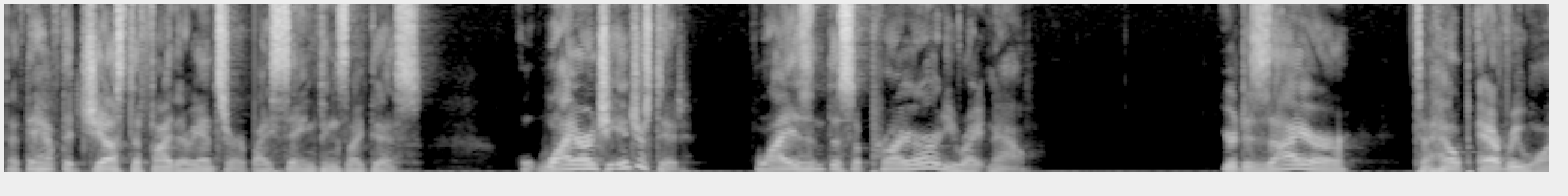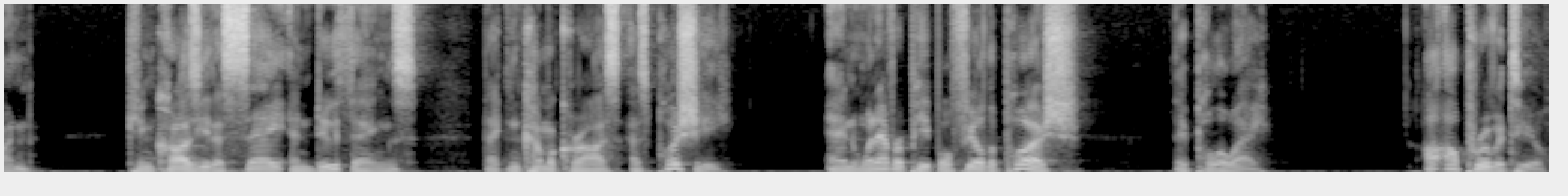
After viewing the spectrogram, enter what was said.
that they have to justify their answer by saying things like this Why aren't you interested? Why isn't this a priority right now? Your desire to help everyone can cause you to say and do things that can come across as pushy. And whenever people feel the push, they pull away. I'll prove it to you.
